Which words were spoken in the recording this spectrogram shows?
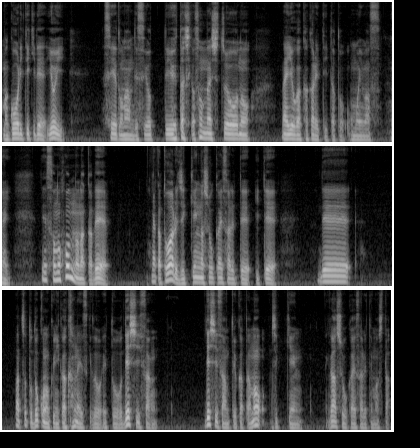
まあ、合理的で良い制度なんですよっていう確かそんな主張の内容が書かれていたと思います。はい、でその本の中でなんかとある実験が紹介されていてで、まあ、ちょっとどこの国か分かんないですけど、えっと、デシさんデシさんという方の実験が紹介されてました。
